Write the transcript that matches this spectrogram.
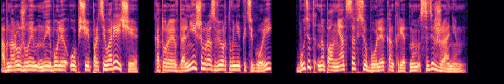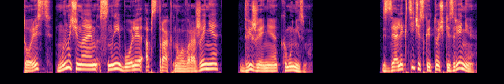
обнаруживаем наиболее общие противоречия, которое в дальнейшем развертывании категорий будет наполняться все более конкретным содержанием. То есть мы начинаем с наиболее абстрактного выражения движения коммунизма. С диалектической точки зрения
